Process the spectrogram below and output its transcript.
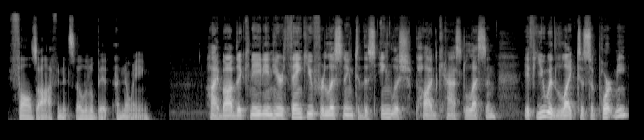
falls off and it's a little bit annoying. Hi, Bob the Canadian here. Thank you for listening to this English podcast lesson. If you would like to support me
